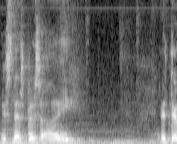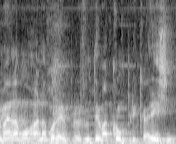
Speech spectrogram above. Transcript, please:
está expresada ahí. El tema de la mojana, por ejemplo, es un tema complicadísimo.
